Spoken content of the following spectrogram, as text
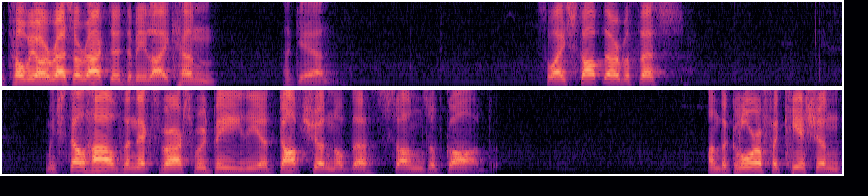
until we are resurrected to be like Him again. So I stop there with this. We still have the next verse would be the adoption of the sons of God and the glorification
